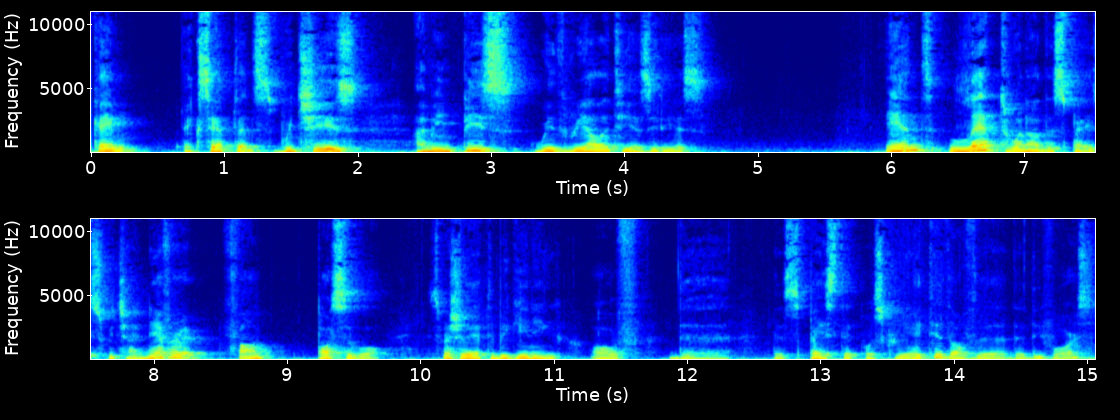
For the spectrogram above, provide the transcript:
came acceptance, which is, I'm in peace with reality as it is, and led to another space, which I never found possible, especially at the beginning of the, the space that was created of the, the divorce,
